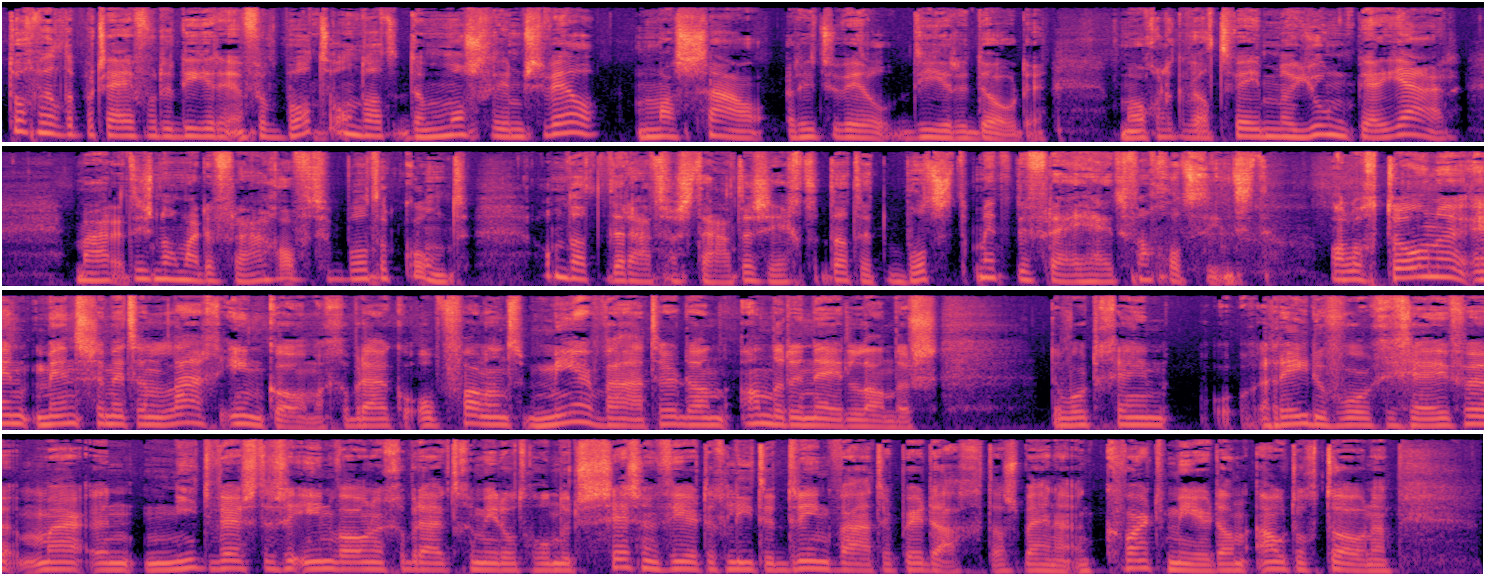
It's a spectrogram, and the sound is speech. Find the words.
Toch wil de Partij voor de Dieren een verbod... omdat de moslims wel massaal ritueel dieren doden. Mogelijk wel 2 miljoen per jaar. Maar het is nog maar de vraag of het verbod er komt. Omdat de Raad van State zegt dat het botst met de vrijheid van godsdienst. Allochtonen en mensen met een laag inkomen gebruiken opvallend meer water dan andere Nederlanders. Er wordt geen reden voor gegeven, maar een niet-westerse inwoner gebruikt gemiddeld 146 liter drinkwater per dag. Dat is bijna een kwart meer dan autochtonen.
